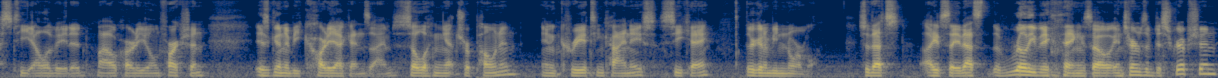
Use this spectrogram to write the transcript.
ST elevated myocardial infarction, is going to be cardiac enzymes. So looking at troponin and creatine kinase, CK, they're going to be normal. So that's I'd say that's the really big thing. So in terms of description,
